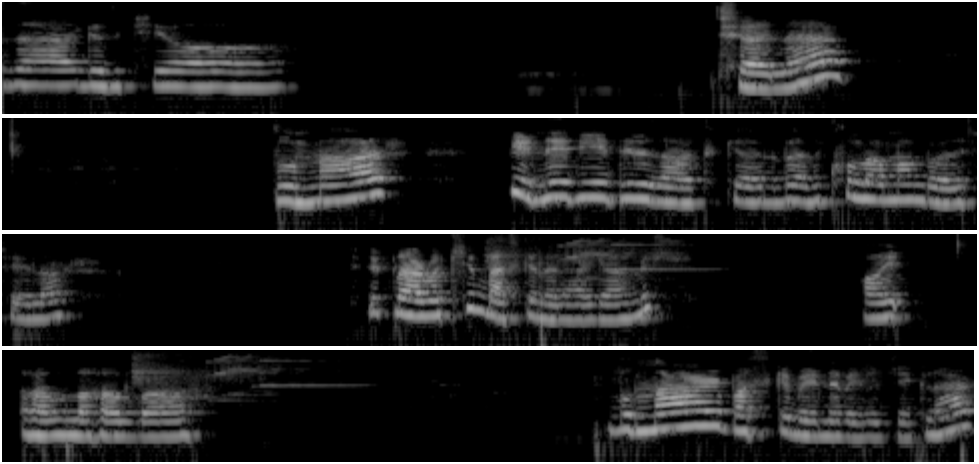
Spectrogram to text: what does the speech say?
Güzel gözüküyor. Şöyle. Bunlar birine hediye ederiz artık yani. Ben kullanmam böyle şeyler. Çocuklar bakayım başka neler gelmiş. Ay Allah Allah. Bunlar başka birine verecekler.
